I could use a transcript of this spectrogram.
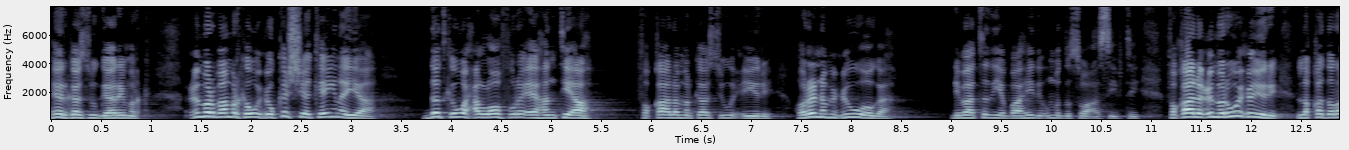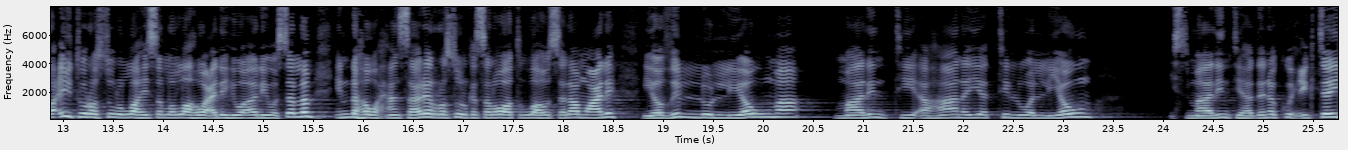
Heerkaasuu gaaray marka. Cumar baa marka wuxuu ka sheekaynayaa dadka waxa loo furay ee hanti ah. Fa qaala markaasuu wuxuu yidhi horena muxuu u ogaa dhibaatadii iyo baahidii ummadda soo asiibtay faqaala cumar wuxuu yidhi laqad ra'aytu rasuul اllahi salى اllahu alayh waalih wasalam indhaha waxaan saareen rasuulka salawaatu اllah wasalaamu calayh yadilu اlyowma maalintii ahaanaya tilwa اlyowm ismaalintii haddana ku xigtay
